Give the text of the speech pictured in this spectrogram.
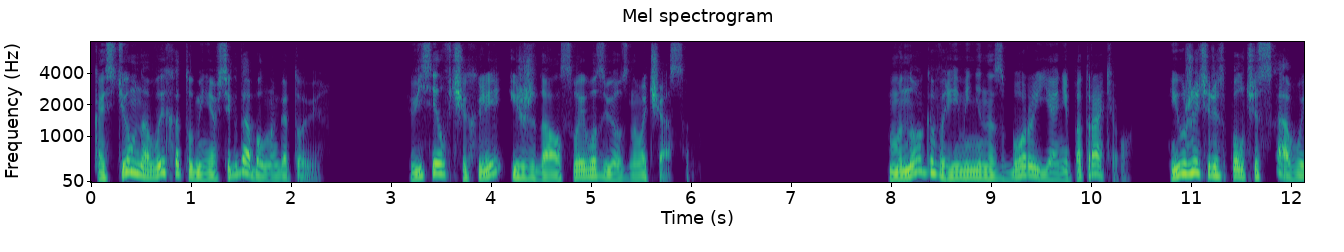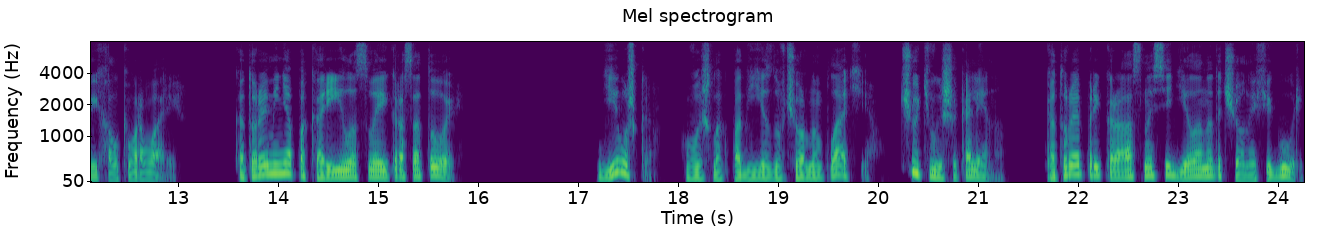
Костюм на выход у меня всегда был наготове. Висел в чехле и ждал своего звездного часа. Много времени на сборы я не потратил, и уже через полчаса выехал к Варваре которая меня покорила своей красотой. Девушка вышла к подъезду в черном платье, чуть выше колена, которая прекрасно сидела на точенной фигуре.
